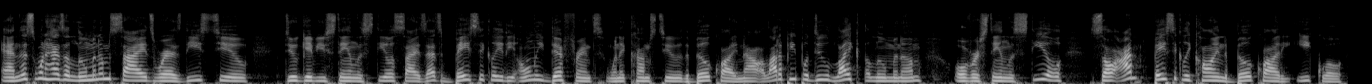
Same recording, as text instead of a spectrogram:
and this one has aluminum sides, whereas these two do give you stainless steel sides. That's basically the only difference when it comes to the build quality. Now, a lot of people do like aluminum over stainless steel, so I'm basically calling the build quality equal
